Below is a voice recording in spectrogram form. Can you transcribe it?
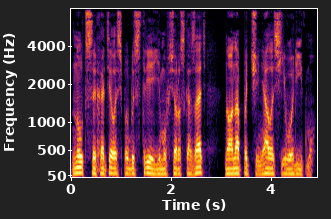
Нутце хотелось побыстрее ему все рассказать, но она подчинялась его ритму.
